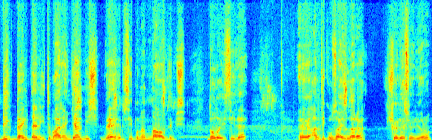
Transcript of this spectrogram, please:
Big Bang'den itibaren gelmiş ve hepsi buna nal demiş. Dolayısıyla e, antik uzaylılara şöyle söylüyorum.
